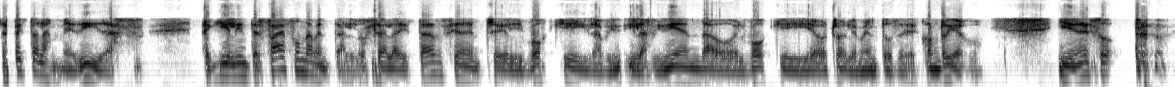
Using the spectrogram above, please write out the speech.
Respecto a las medidas, aquí el interfaz es fundamental, o sea, la distancia entre el bosque y, la, y las viviendas o el bosque y otros elementos de, con riesgo. Y en eso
